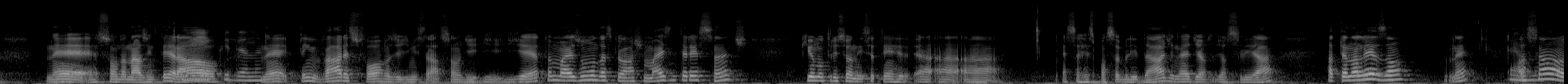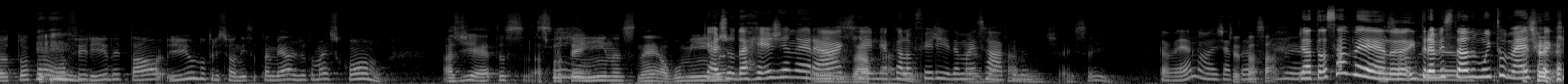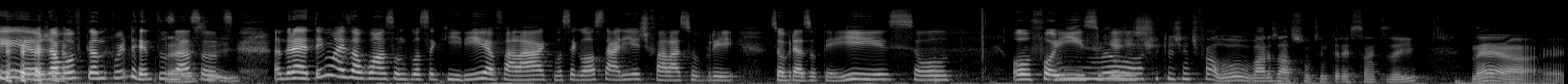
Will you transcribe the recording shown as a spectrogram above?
né, sonda nasointeral. Líquida, né? Né? Tem várias formas de administração de, de dieta, mas uma das que eu acho mais interessante que o nutricionista tem a- a- a- essa responsabilidade né, de, de auxiliar, até na lesão, né? Fala assim, oh, eu tô com uma ferida e tal. E o nutricionista também ajuda, mas como? As dietas, as Sim. proteínas, né? Albumina. Que ajuda a regenerar aquele, aquela ferida mais Exatamente. rápido. É isso aí. Tá vendo? Já Você tô, tá sabendo. Já tô sabendo. Tá sabendo. Entrevistando muito médico aqui, eu já vou ficando por dentro dos é assuntos. André, tem mais algum assunto que você queria falar, que você gostaria de falar sobre, sobre as UTIs? Ou, ou foi isso Não, que a gente. acho que a gente falou vários assuntos interessantes aí. Né,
